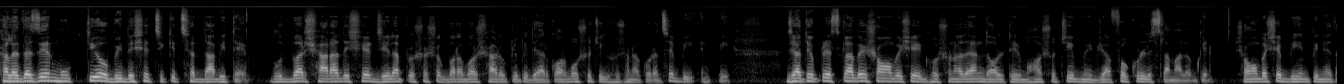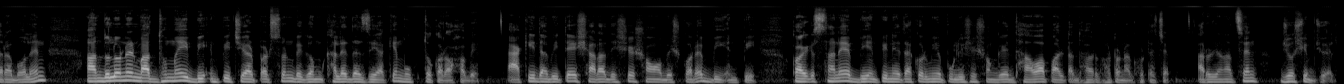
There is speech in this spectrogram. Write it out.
খালেদা জিয়ার মুক্তি ও বিদেশে চিকিৎসার দাবিতে বুধবার সারা দেশের জেলা প্রশাসক বরাবর স্মারকলিপি দেওয়ার কর্মসূচি ঘোষণা করেছে বিএনপি। জাতীয় প্রেস ক্লাবের সমাবেশে ঘোষণা দেন দলটির মহাসচিব মির্জা ফখরুল ইসলাম আলমগীর। সমাবেশে বিএনপি নেতারা বলেন, আন্দোলনের মাধ্যমেই বিএনপি চেয়ারপারসন বেগম খালেদা জিয়াকে মুক্ত করা হবে। একই দাবিতে সারা দেশে সমাবেশ করে বিএনপি। কয়েক স্থানে বিএনপি নেতাকর্মী ও পুলিশের সঙ্গে ধাওয়া পাল্টা ধর ঘটনা ঘটেছে। আরও জানাচ্ছেন জসিম জুয়েল।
